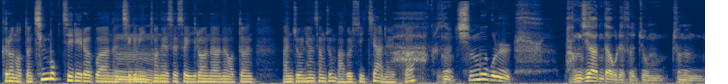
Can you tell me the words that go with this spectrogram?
그런 어떤 침묵질이라고 하는 음. 지금 인터넷에서 일어나는 어떤 안 좋은 현상 좀 막을 수 있지 않을까? 아, 그래서 침묵을 방지한다고 그래서 좀 저는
